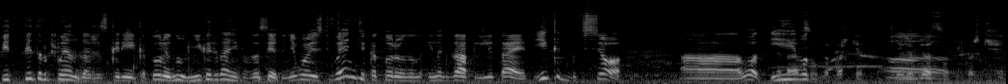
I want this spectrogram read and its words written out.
Пит, Питер Пен даже скорее, который, ну, никогда не повзрослеет. У него есть Венди, который он иногда прилетает, и как бы все. А, вот, и это вот... кошки. Я а, люблю отсылки кошки.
